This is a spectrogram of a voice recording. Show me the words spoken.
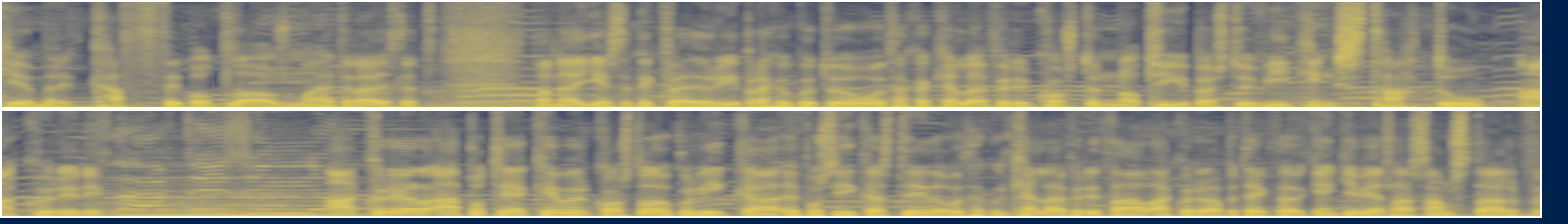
gefur mér eitt kaffibólla og svona, þetta er aðeinslegt þannig að ég setni kveður í Brekkugötu og þakka kjallaði fyrir kostunum á tíu bestu Vikings Tattoo Akureyri Akureyrar Apotek hefur kostað okkur líka upp á síkastið og við þakkum kellaði fyrir það. Akureyrar Apotek, það hefur gengið vel það samstarf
